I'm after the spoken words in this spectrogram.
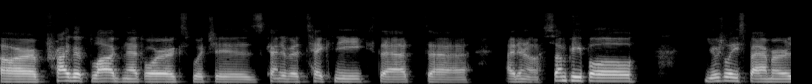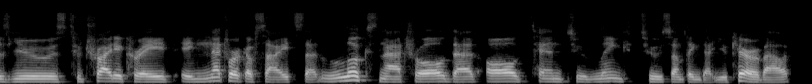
are private blog networks, which is kind of a technique that, uh, I don't know, some people, usually spammers, use to try to create a network of sites that looks natural, that all tend to link to something that you care about,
